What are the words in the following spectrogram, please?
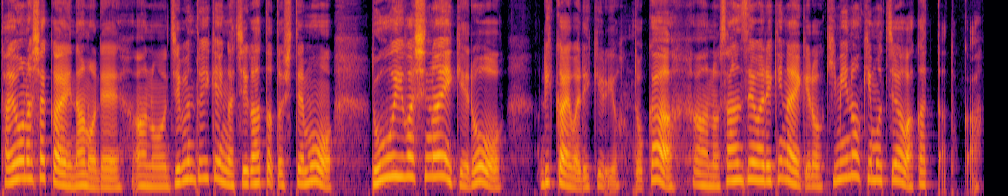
多様な社会なのであの自分と意見が違ったとしても同意はしないけど理解はできるよとかあの賛成はできないけど君の気持ちは分かったとか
